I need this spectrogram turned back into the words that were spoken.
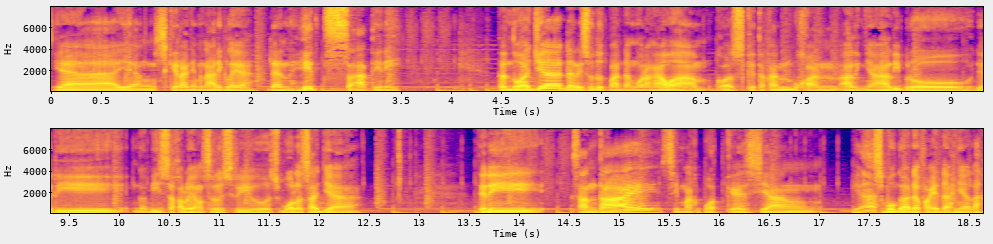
Ya yang sekiranya menarik lah ya Dan hits saat ini. Tentu aja dari sudut pandang orang awam Kos kita kan bukan ahlinya ahli bro. Jadi nggak bisa kalau yang serius-serius Bolos saja Jadi santai Simak podcast yang Ya semoga ada faedahnya lah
